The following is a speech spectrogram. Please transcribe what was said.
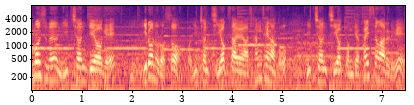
시몬스는 이천 지역의 일원으로서 이천 지역 사회와 상생하고 이천 지역 경제 활성화를 위해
